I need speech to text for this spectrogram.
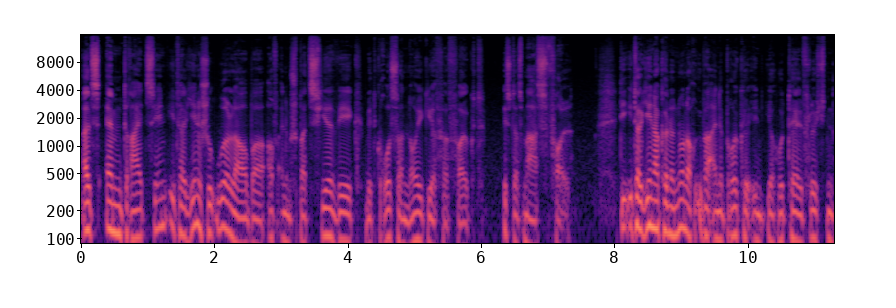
Als M13 italienische Urlauber auf einem Spazierweg mit großer Neugier verfolgt, ist das Maß voll. Die Italiener können nur noch über eine Brücke in ihr Hotel flüchten,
